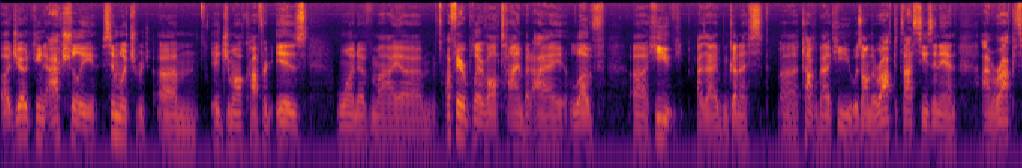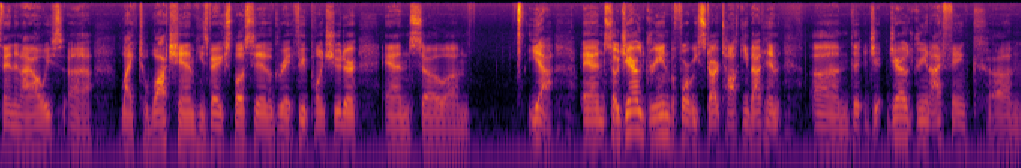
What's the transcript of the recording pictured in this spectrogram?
Uh, Gerald Green, actually, similar to um, Jamal Crawford, is one of my um, a favorite player of all time. But I love uh, he, as I'm gonna uh, talk about. He was on the Rockets last season, and I'm a Rockets fan, and I always uh, like to watch him. He's very explosive, a great three point shooter, and so um, yeah. And so Gerald Green, before we start talking about him, um, the G- Gerald Green, I think. Um,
